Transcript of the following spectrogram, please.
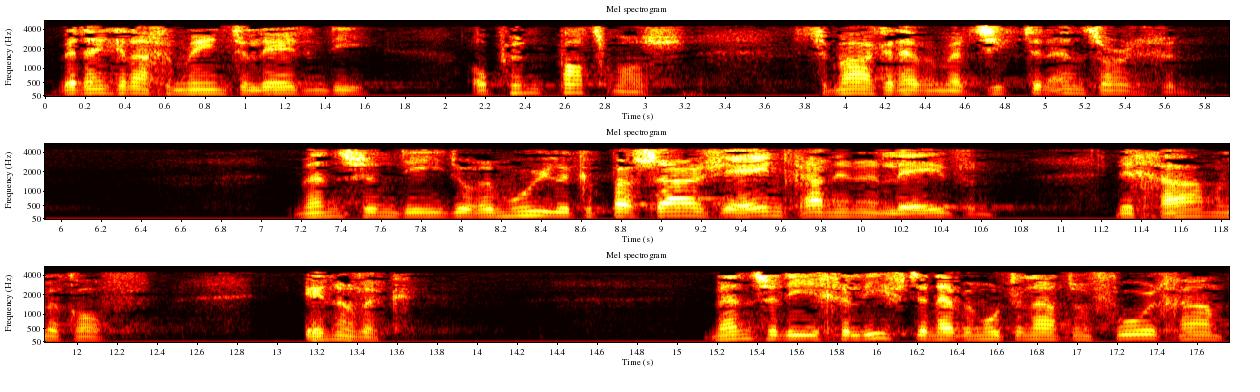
Wij denken aan gemeenteleden die op hun padmos te maken hebben met ziekten en zorgen. Mensen die door een moeilijke passage heen gaan in hun leven, lichamelijk of innerlijk. Mensen die geliefden hebben moeten laten voorgaan,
